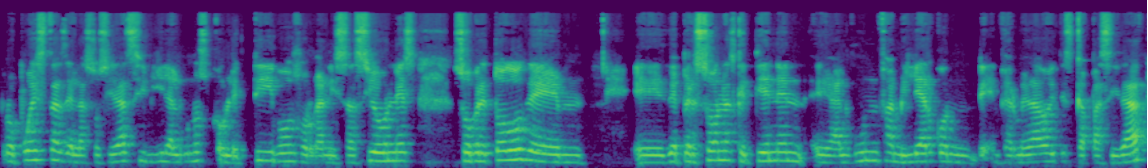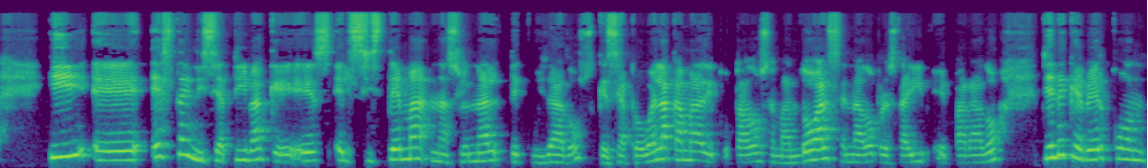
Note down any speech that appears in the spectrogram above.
propuestas de la sociedad civil, algunos colectivos, organizaciones, sobre todo de eh, de personas que tienen eh, algún familiar con enfermedad o discapacidad. Y eh, esta iniciativa, que es el Sistema Nacional de Cuidados, que se aprobó en la Cámara de Diputados, se mandó al Senado, pero está ahí parado, tiene que ver con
